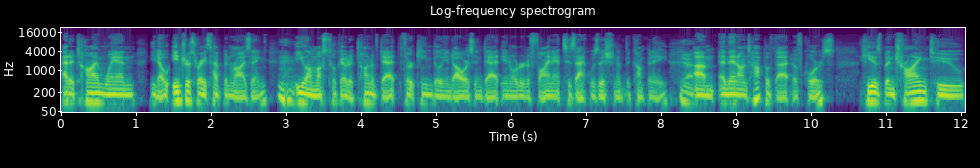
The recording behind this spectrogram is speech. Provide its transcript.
at a time when, you know, interest rates have been rising. Mm-hmm. Elon Musk took out a ton of debt, $13 billion in debt, in order to finance his acquisition of the company. Yeah. Um, and then on top of that, of course, he has been trying to,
